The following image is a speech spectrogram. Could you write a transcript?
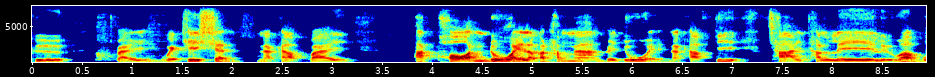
คือ ไป vacation นะครับไปพักผ่อนด้วยแล้วก็ทำงานไปด้วยนะครับ ที่ชายทะเลหรือว่าบ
